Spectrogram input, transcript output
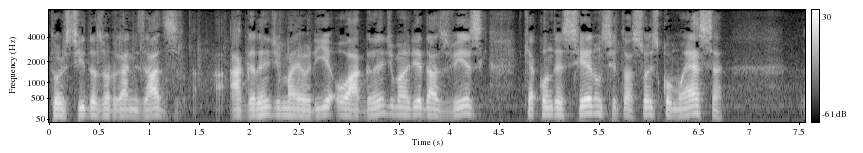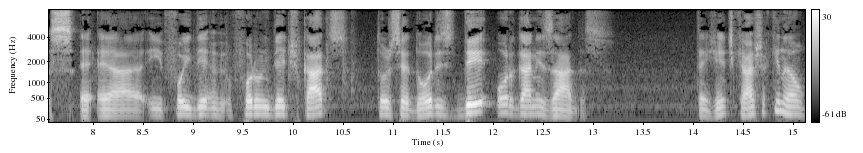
torcidas organizadas, a grande maioria, ou a grande maioria das vezes que aconteceram situações como essa, é, é, e foi, foram identificados torcedores de organizadas. Tem gente que acha que não,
